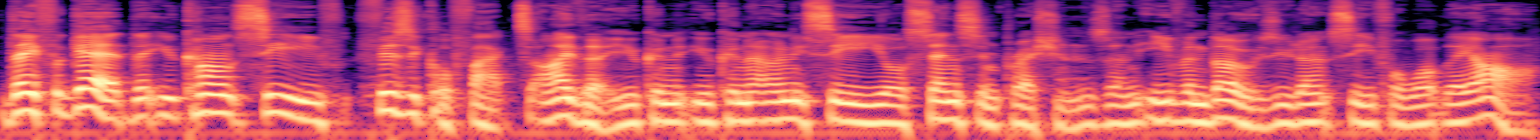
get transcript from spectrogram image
they forget that you can't see physical facts either. You can you can only see your sense impressions, and even those you don't see for what they are.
